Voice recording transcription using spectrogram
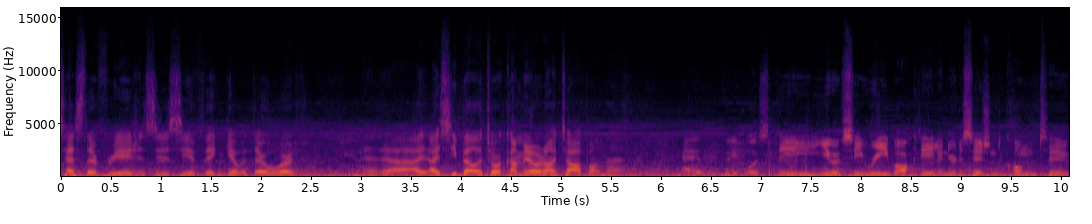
test their free agency to see if they can get what they're worth. And uh, I, I see Bellator coming out on top on that. How big was the UFC Reebok deal in your decision to come to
